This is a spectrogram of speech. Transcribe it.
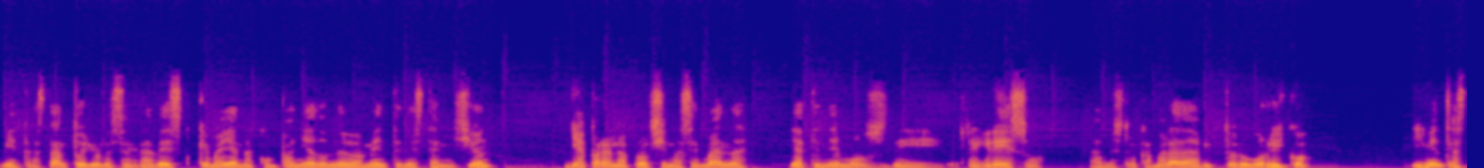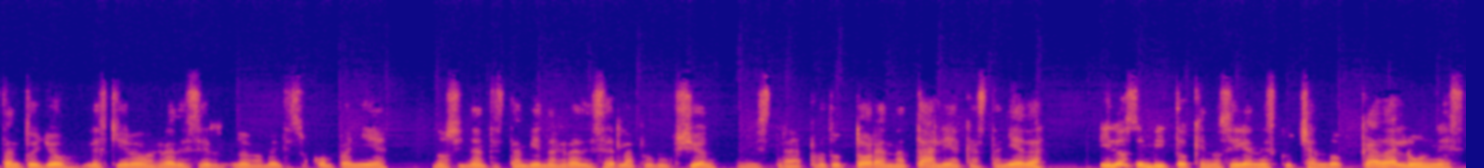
Mientras tanto, yo les agradezco que me hayan acompañado nuevamente en esta emisión. Ya para la próxima semana ya tenemos de regreso a nuestro camarada Víctor Hugo Rico. Y mientras tanto, yo les quiero agradecer nuevamente su compañía, no sin antes también agradecer la producción, nuestra productora Natalia Castañeda, y los invito a que nos sigan escuchando cada lunes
